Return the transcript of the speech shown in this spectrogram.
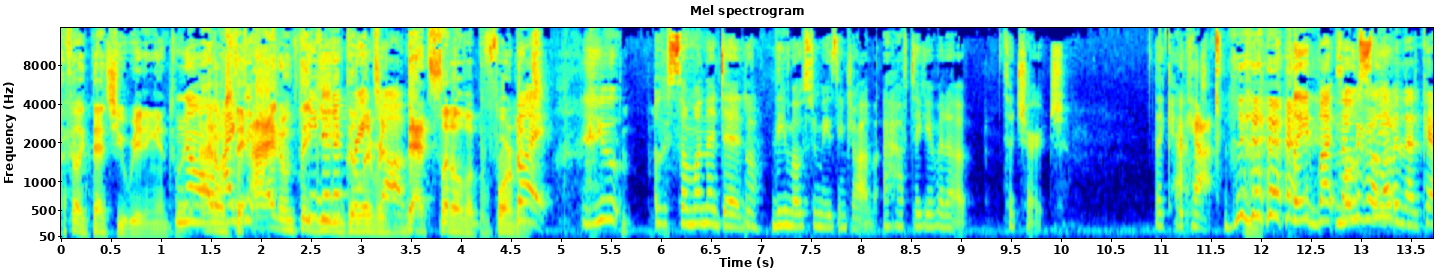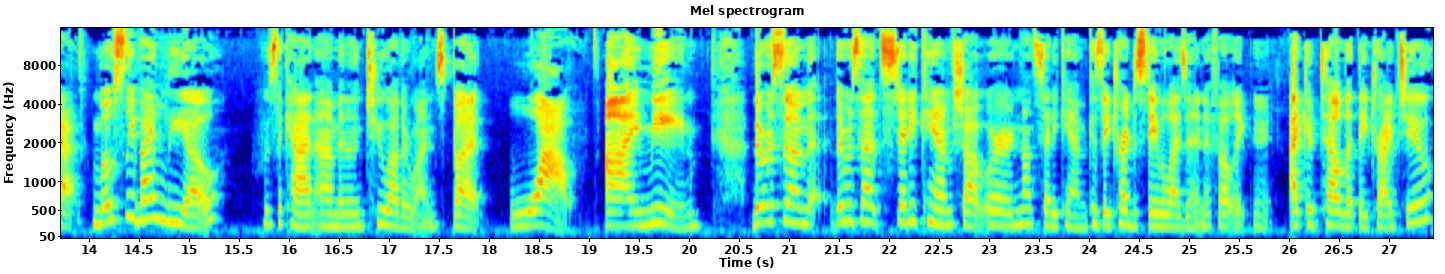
I feel like that's you reading into it. No, I don't I think. did- I don't think he he, did a great delivered that subtle of a performance. But you, oh, someone that did the most amazing job. I have to give it up to Church, the cat, Cat. played by Some mostly people loving that cat. mostly by Leo, who's the cat, um, and then two other ones. But wow, I mean, there was some, there was that steady cam shot, or not steady cam, because they tried to stabilize it, and it felt like mm, I could tell that they tried to.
